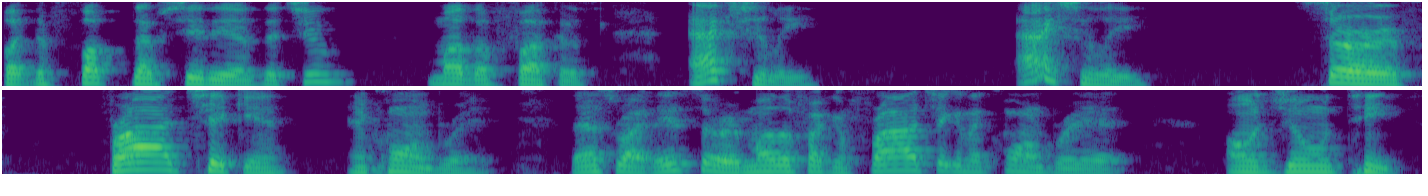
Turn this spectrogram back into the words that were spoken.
But the fucked up shit is that you motherfuckers actually, actually serve fried chicken and cornbread. That's right. They serve motherfucking fried chicken and cornbread on Juneteenth.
